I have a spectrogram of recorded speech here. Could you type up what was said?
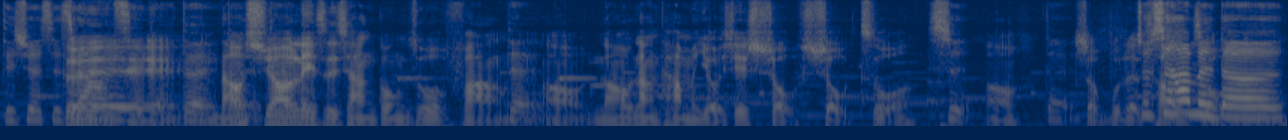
的确是这样子的，对。然后需要类似像工作坊，对哦，然后让他们有一些手手作，是哦，对，手部的就是他们的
